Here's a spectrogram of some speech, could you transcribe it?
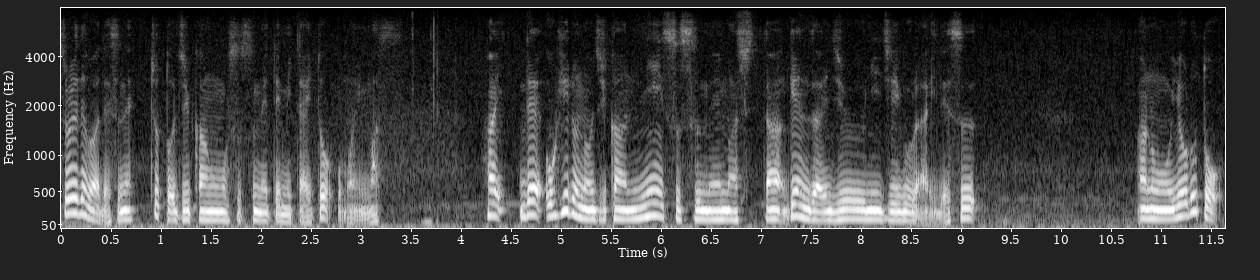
それではですねちょっと時間を進めてみたいと思います。はい。で、お昼の時間に進めました。現在12時ぐらいです。あの、夜と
